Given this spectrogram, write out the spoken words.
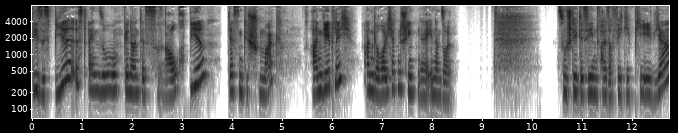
Dieses Bier ist ein sogenanntes Rauchbier, dessen Geschmack angeblich an geräucherten Schinken erinnern soll. So steht es jedenfalls auf Wikipedia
